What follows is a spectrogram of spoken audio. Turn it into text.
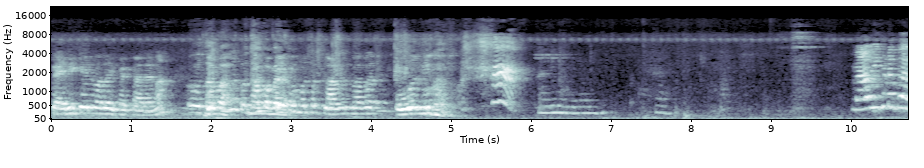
फेरी टेल वाला इफेक्ट आ रहा है ना थांबा थांबा मॅडम फ्लावर माव इकडे बघ.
